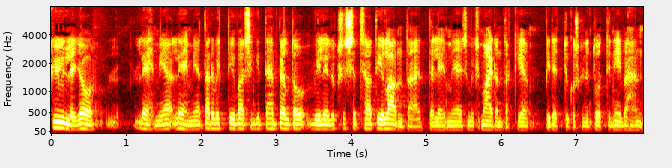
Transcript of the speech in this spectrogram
Kyllä joo, lehmiä, lehmiä tarvittiin varsinkin tähän peltoviljelyksessä, että saatiin lantaa, että lehmiä esimerkiksi maidon takia pidetty, koska ne tuotti niin vähän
